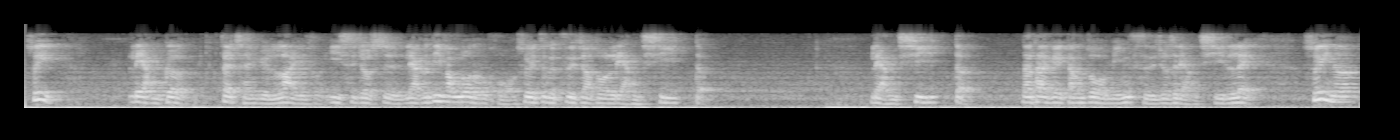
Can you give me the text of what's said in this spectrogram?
所以两个在成语 life 意思就是两个地方都能活，所以这个字叫做两栖的，两栖的。那它也可以当做名词，就是两栖类。所以呢，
